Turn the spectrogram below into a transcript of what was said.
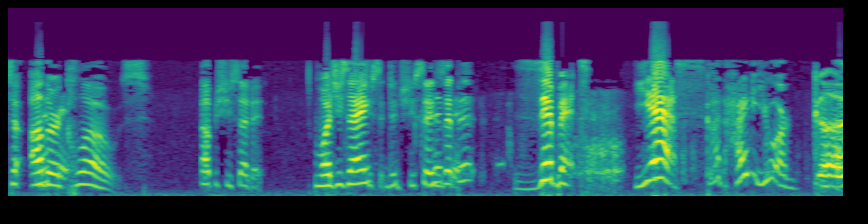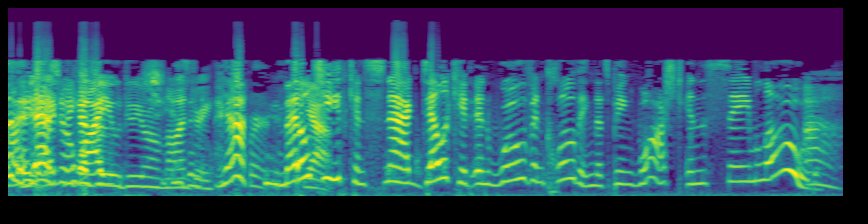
to other it. clothes. Oh, she said it. What'd she say? She said- Did she say zip, Zip it? it. zip it. Yes. God, Heidi, you are I, good. Yes, I know because why the- you do your own She is an laundry. Yeah, metal Yeah. teeth can snag delicate and woven clothing that's being washed in the same load. Ah.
